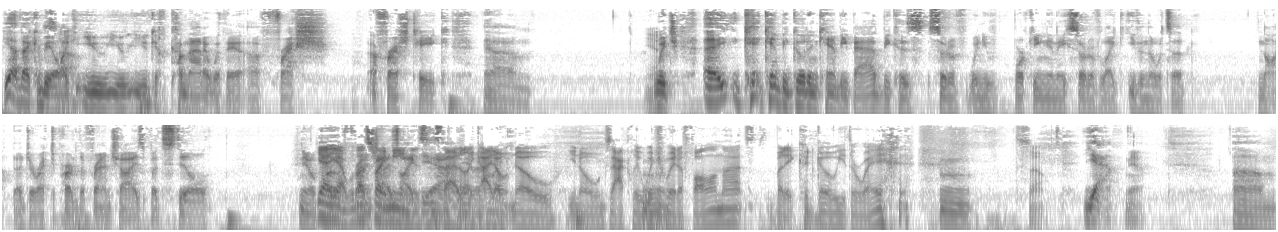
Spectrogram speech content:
yeah, that could be like you you you come at it with a, a fresh a fresh take, um, Yeah. which uh, can can be good and can be bad because sort of when you're working in a sort of like even though it's a not a direct part of the franchise, but still. You know, Yeah, yeah. Well, that's what I mean. like, is, is that like know, I don't know, you know, exactly which Mm-hmm. way to fall on that, but it could go either way. Mm. So Yeah, yeah. Um,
